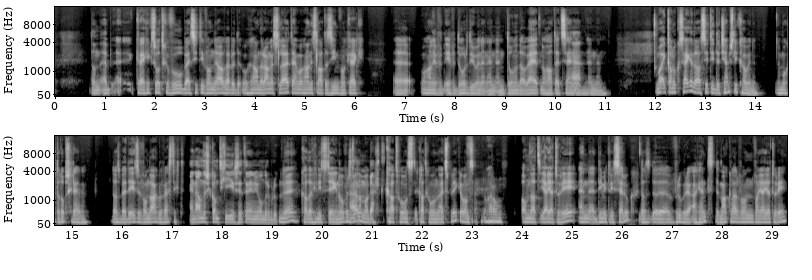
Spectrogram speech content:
dan heb, eh, krijg ik zo het gevoel bij City van, ja, we, hebben de- we gaan de rangen sluiten en we gaan iets laten zien van, kijk, eh, we gaan even, even doorduwen en, en, en tonen dat wij het nog altijd zijn. Ja. En, en, en- Maar ik kan ook zeggen dat City de Champions League gaat winnen. Je mocht dat opschrijven. Dat is bij deze vandaag bevestigd. En anders komt je hier zitten in je onderbroek. Nee, ik ga daar niets tegenover stellen, Ah, ik maar dacht- ik ga, het gewoon, ik ga het gewoon uitspreken. Want Waarom? omdat Yaya Touré en Dimitri Seluk, dat is de vroegere agent, de makelaar van, van Yaya Touré.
